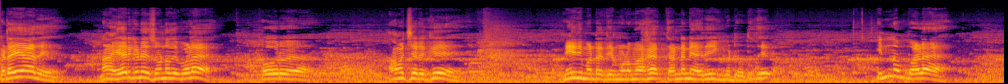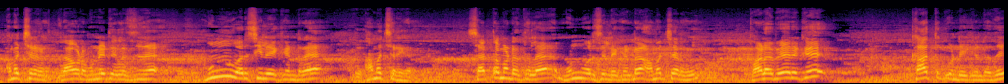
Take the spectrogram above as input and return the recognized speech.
கிடையாது. நான் ஏற்கனவே சொன்னது போல் ஒரு அமைச்சருக்கு நீதிமன்றத்தின் மூலமாக தண்டனை அறிவிக்கப்பட்டு விட்டது. இன்னும் பல அமைச்சர்கள் திராவிட முன்னேற்ற கழகத்தில் முன் வரிசையில் இருக்கின்ற அமைச்சர்கள். சட்டமன்றத்தில் முன் வரிசையில் இருக்கின்ற அமைச்சர்கள் பல பேருக்கு காத்து கொண்டிருக்கின்றது.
